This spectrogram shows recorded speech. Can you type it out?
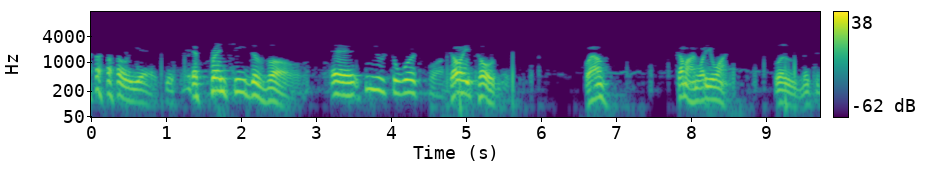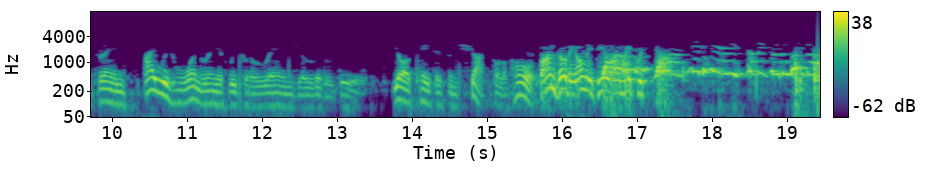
Oh, yes, yes. Uh, Frenchie DeVoe. Uh, he used to work for me. So he told me. Well, come on, what do you want? Well, Mr. Train, I was wondering if we could arrange a little deal. Your case has been shot full of holes. Bonzo, the only deal I'll make with... John, in here! He's coming through the window!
